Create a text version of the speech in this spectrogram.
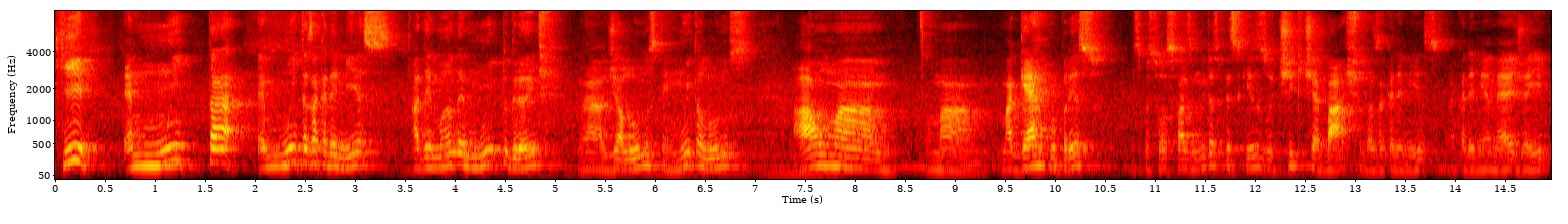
que é, muita, é muitas academias, a demanda é muito grande né, de alunos, tem muitos alunos, há uma, uma, uma guerra por preço, as pessoas fazem muitas pesquisas, o ticket é baixo das academias, a academia média aí,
